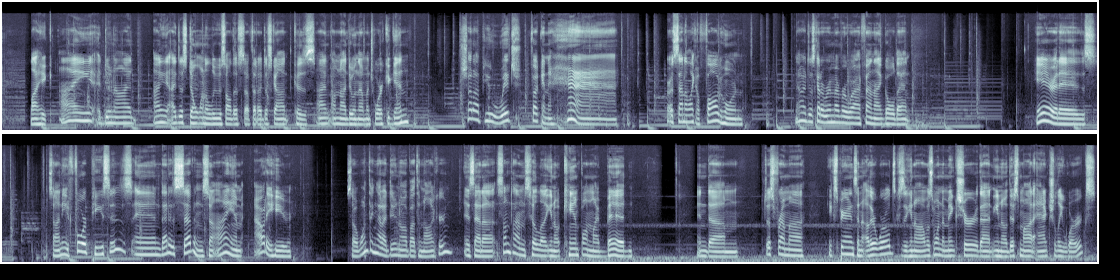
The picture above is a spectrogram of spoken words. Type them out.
like, I do not, I, I just don't want to lose all this stuff that I just got because I'm, I'm not doing that much work again. Shut up, you witch. Fucking ha. Bro, sounded like a foghorn. Now I just gotta remember where I found that gold at. Here it is. So I need four pieces, and that is seven, so I am out of here. So one thing that I do know about the knocker is that uh, sometimes he'll, uh, you know, camp on my bed. And um, just from uh, experience in other worlds, because, you know, I was wanting to make sure that, you know, this mod actually works,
